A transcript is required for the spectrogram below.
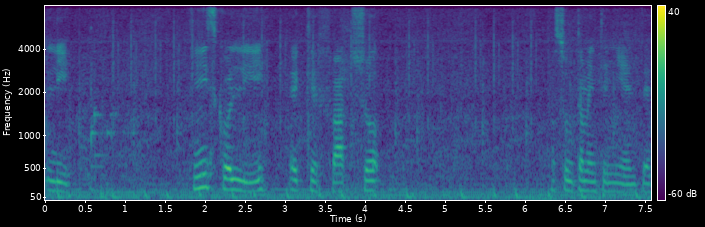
Lì. Finisco lì e che faccio? Assolutamente niente.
